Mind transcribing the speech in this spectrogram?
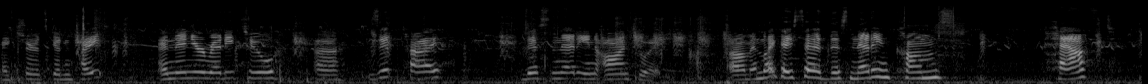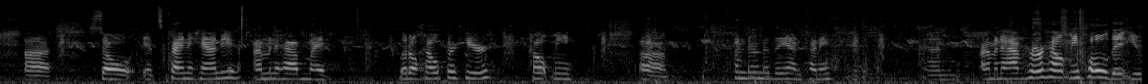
make sure it's good and tight and then you're ready to uh, zip tie this netting onto it. Um, and like I said, this netting comes halved, uh, so it's kind of handy. I'm going to have my little helper here help me uh, come down to the end, honey. And I'm going to have her help me hold it. You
